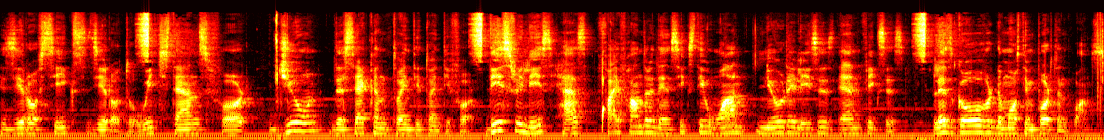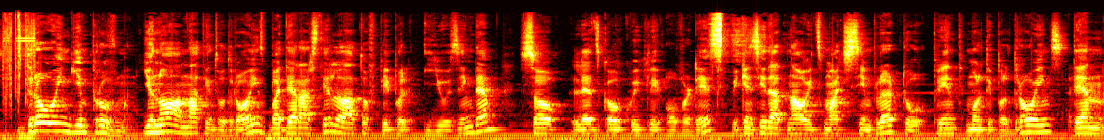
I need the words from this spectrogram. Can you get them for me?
0.0.240602 which stands for June the 2nd 2024. This release has 561 new releases and fixes. Let's go over the most important ones. Drawing improvement. You know I'm not into drawings but there are still a lot of people using them so let's go quickly over this. We can see that now it's much simpler to print multiple drawings. Then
